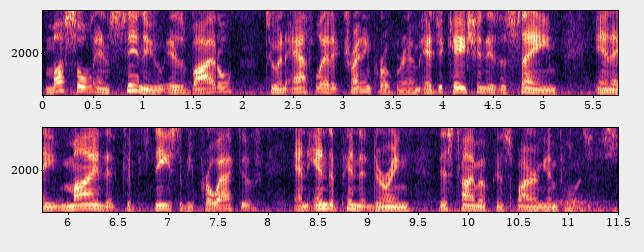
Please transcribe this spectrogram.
muscle and sinew is vital to an athletic training program. Education is the same in a mind that needs to be proactive and independent during this time of conspiring influences.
